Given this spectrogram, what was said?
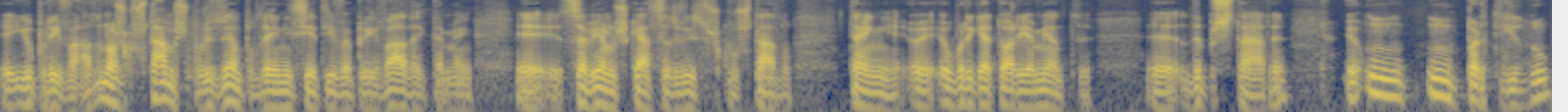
e o privado. Nós gostamos, por exemplo, da iniciativa privada e também eh, sabemos que há serviços que o Estado tem eh, obrigatoriamente eh, de prestar. Um, um partido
